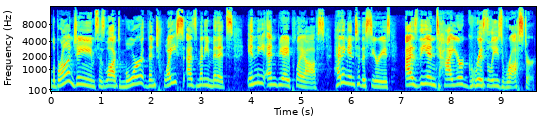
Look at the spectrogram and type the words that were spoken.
LeBron James has logged more than twice as many minutes in the NBA playoffs heading into the series as the entire Grizzlies roster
